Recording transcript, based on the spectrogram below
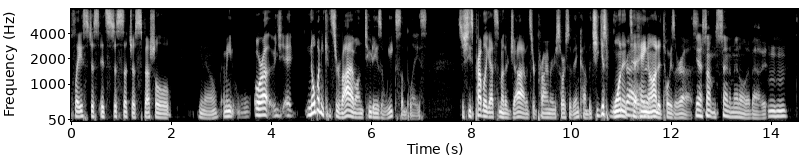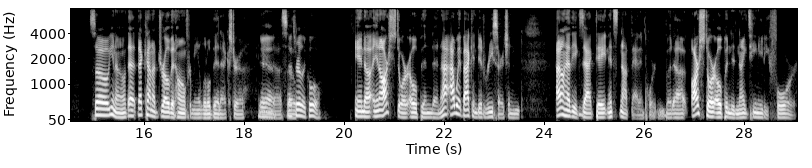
place. Just it's just such a special, you know. I mean, or uh, it, no one can survive on two days a week someplace. So she's probably got some other job. It's her primary source of income, but she just wanted to hang right. on to Toys R Us. Yeah, something sentimental about it. Mm-hmm. So you know that that kind of drove it home for me a little bit extra. Yeah, And, uh, so that's really cool. and uh, and our store opened, and I, I went back and did research, and I don't have the exact date, and it's not that important, but uh, our store opened in 1984.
